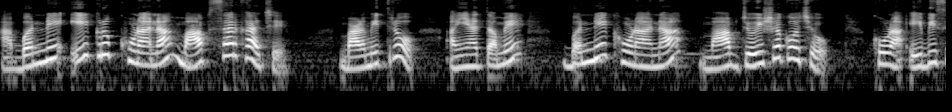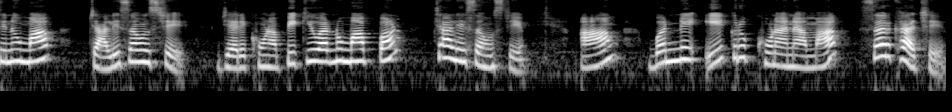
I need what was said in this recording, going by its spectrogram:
આ બંને એકરૂપ ખૂણાના માપ સરખા છે. બાળમિત્રો, અહીંયા તમે બંને ખૂણાના માપ જોઈ શકો છો. ખૂણા એબીસીનું માપ ચાલીસ અંશ છે. જ્યારે ખૂણા પીક્યુઆરનું માપ પણ ચાલીસ અંશ છે. આમ બંને એકરૂપ ખૂણાના માપ સરખા છે.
